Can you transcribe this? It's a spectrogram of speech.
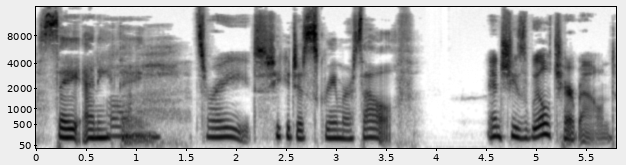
say anything. Oh, that's right. She could just scream herself. And she's wheelchair bound.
